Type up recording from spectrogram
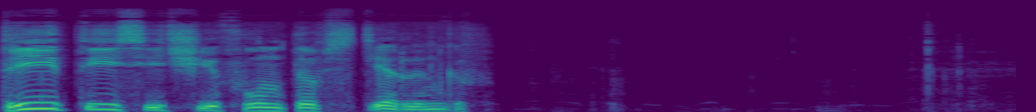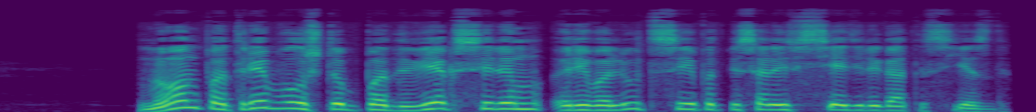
три тысячи фунтов стерлингов. Но он потребовал, чтобы под векселем революции подписались все делегаты съезда.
